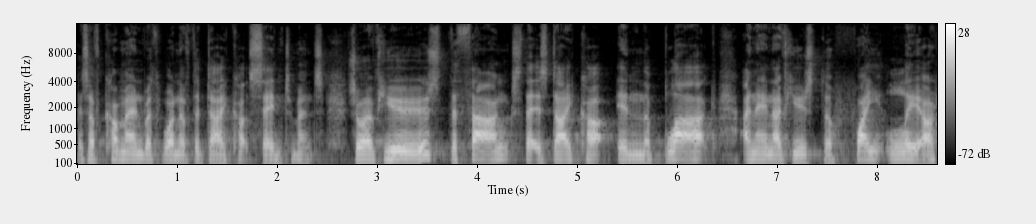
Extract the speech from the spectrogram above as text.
is I've come in with one of the die cut sentiments. So I've used the thanks that is die cut in the black, and then I've used the white layer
